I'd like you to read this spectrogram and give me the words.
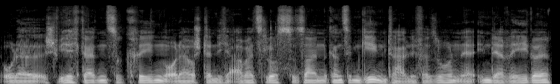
oder Schwierigkeiten zu kriegen oder ständig arbeitslos zu sein. Ganz im Gegenteil, die versuchen in der Regel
